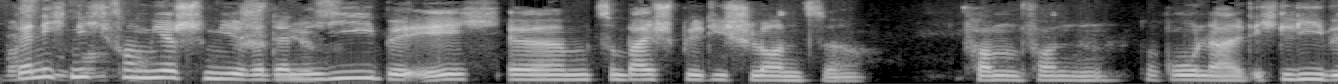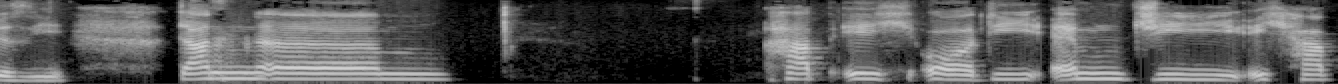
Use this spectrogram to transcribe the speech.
was Wenn ich nicht von mir schmiere, dann schmierst. liebe ich ähm, zum Beispiel die Schlonze vom, von Ronald. Ich liebe sie. Dann ähm, habe ich oh, die MG, ich habe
